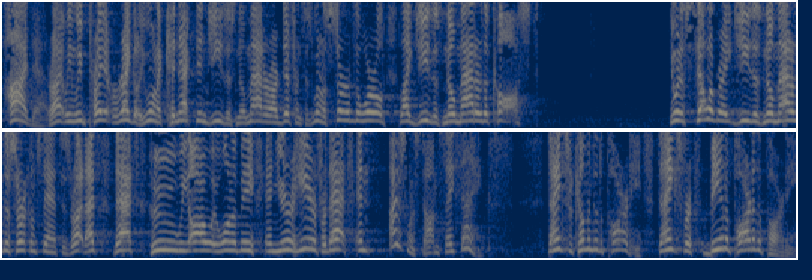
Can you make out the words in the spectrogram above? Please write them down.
hide that, right? I mean, we pray it regularly. We want to connect in Jesus no matter our differences. We want to serve the world like Jesus no matter the cost. You want to celebrate Jesus no matter the circumstances, right? That's, that's who we are, we want to be, and you're here for that. And I just want to stop and say thanks. Thanks for coming to the party. Thanks for being a part of the party.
